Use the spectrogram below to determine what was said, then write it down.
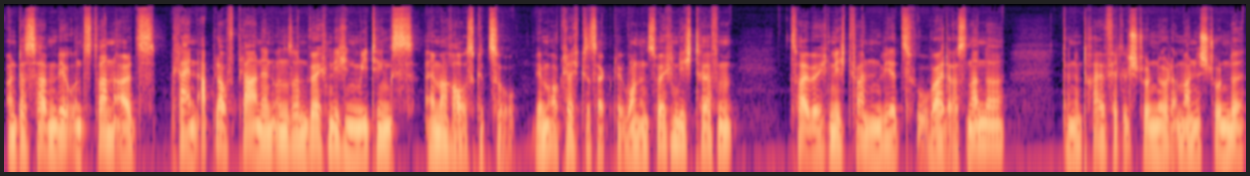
Und das haben wir uns dann als kleinen Ablaufplan in unseren wöchentlichen Meetings einmal rausgezogen. Wir haben auch gleich gesagt, wir wollen uns wöchentlich treffen. Zweiwöchentlich fanden wir zu weit auseinander. Dann eine Dreiviertelstunde oder mal eine Stunde.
